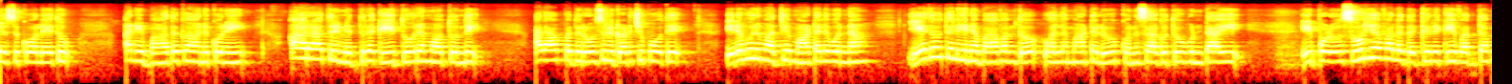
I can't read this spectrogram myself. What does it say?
చేసుకోలేదు అని బాధగా అనుకుని ఆ రాత్రి నిద్రకి దూరం అవుతుంది. అలా పది రోజులు గడిచిపోతే ఇరువురి మధ్య మాటలు ఉన్నా ఏదో తెలియని భావంతో వాళ్ళ మాటలు కొనసాగుతూ ఉంటాయి. ఇప్పుడు సూర్య వాళ్ళ దగ్గరికి వద్దాం.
